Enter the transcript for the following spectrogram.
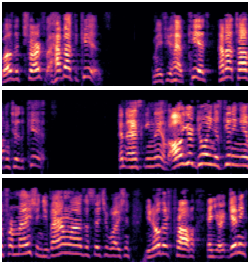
Well, the church, but how about the kids? I mean, if you have kids, how about talking to the kids? And asking them. All you're doing is getting information. You've analyzed the situation. You know there's a problem. And you're getting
